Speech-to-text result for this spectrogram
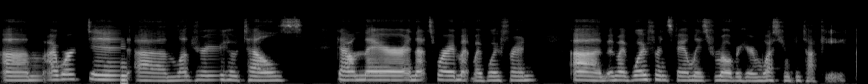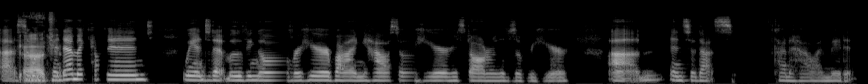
Um, I worked in um, luxury hotels down there, and that's where I met my boyfriend. Um, and my boyfriend's family is from over here in Western Kentucky. Uh, so gotcha. when the pandemic happened, we ended up moving over here, buying a house over here. His daughter lives over here, um, and so that's kind of how I made it,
